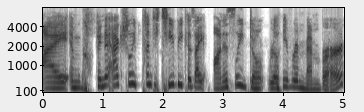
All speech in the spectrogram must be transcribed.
I am going to actually punt it to you because I honestly don't really remember.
